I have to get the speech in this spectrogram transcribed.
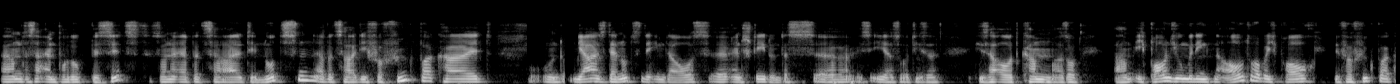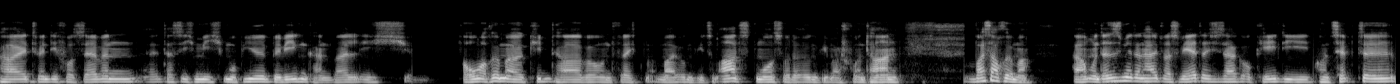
ähm, dass er ein Produkt besitzt, sondern er bezahlt den Nutzen, er bezahlt die Verfügbarkeit und ja, also der Nutzen, der ihm daraus äh, entsteht. Und das äh, ist eher so diese, dieser Outcome. Also ähm, ich brauche nicht unbedingt ein Auto, aber ich brauche eine Verfügbarkeit 24-7, äh, dass ich mich mobil bewegen kann, weil ich warum auch immer Kind habe und vielleicht mal irgendwie zum Arzt muss oder irgendwie mal spontan, was auch immer. Ähm, und das ist mir dann halt was wert, dass ich sage, okay, die Konzepte,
